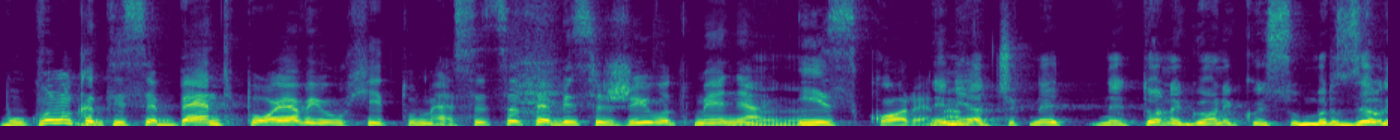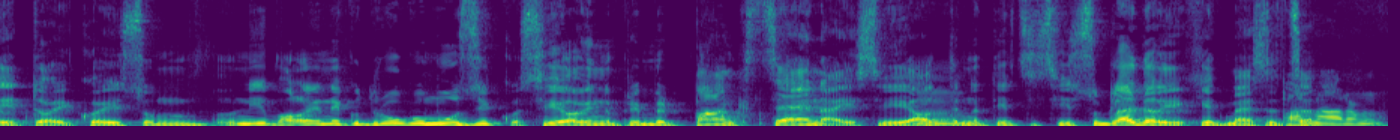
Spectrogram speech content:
Bukvalno kad ti se band pojavi u hitu meseca, tebi se život menja Da, da. iz korena. ne, ne, čak ne, ne to, nego oni koji su mrzeli to i koji su ni volali neku drugu muziku, svi ovi, na primjer, punk scena i svi alternativci, svi su gledali hit meseca. Pa naravno.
